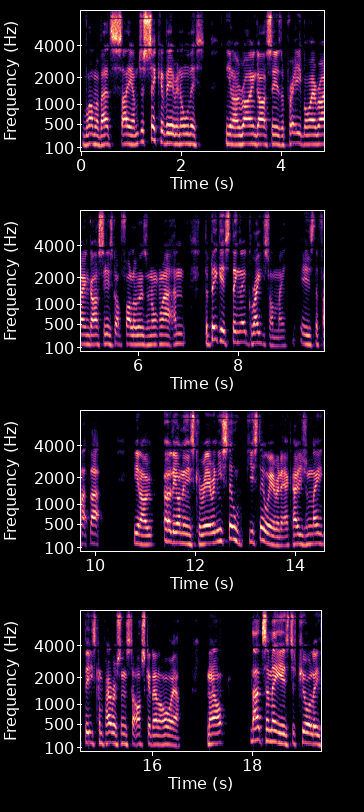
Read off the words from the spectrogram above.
what I'm about to say. I'm just sick of hearing all this. You know, Ryan Garcia's a pretty boy. Ryan Garcia's got followers and all that. And the biggest thing that grates on me is the fact that you know, early on in his career, and you still you're still hearing it occasionally. These comparisons to Oscar De La Hoya. Now, that to me is just purely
